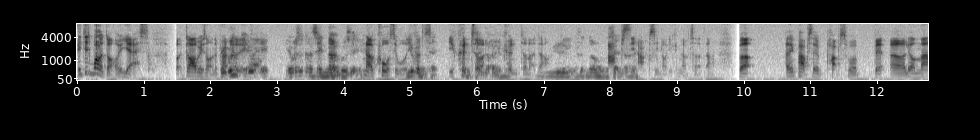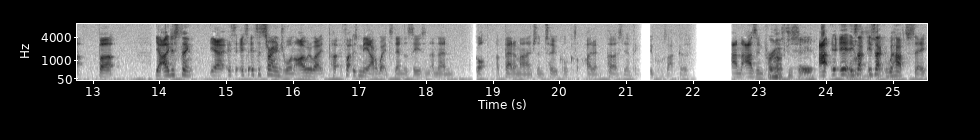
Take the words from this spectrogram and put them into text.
he did well at Derby, yes, but Derby's not in the he, Premier League. he wasn't going to say no, was he? No, of course he was. You couldn't wouldn't say- you couldn't turn say you couldn't turn that down. You- no one would Absolutely, no. absolutely not. You could never turn that down. But I think perhaps they perhaps were a bit early on that. But yeah, I just think yeah, it's it's, it's a strange one. I would wait if it was me, I'd wait to the end of the season and then got a better manager than Tuchel because I don't personally don't think Tuchel's that good, and as We'll have to see. Uh, i- i- We'll have exactly, to exactly. We have to see.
